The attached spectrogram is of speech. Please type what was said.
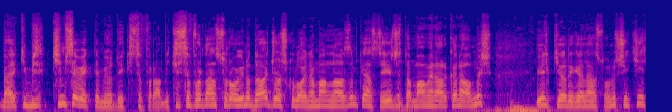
belki bir, kimse beklemiyordu 2-0 abi. 2-0'dan sonra oyunu daha coşkulu oynaman lazımken seyirci tamamen arkana almış. İlk yarı gelen sonuç 2-2.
